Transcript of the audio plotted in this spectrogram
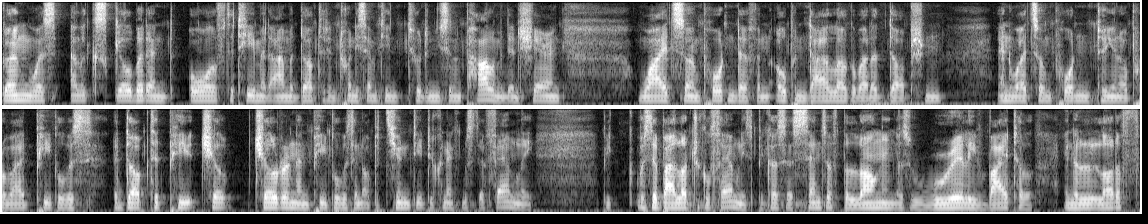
going with Alex Gilbert and all of the team at I'm Adopted in 2017 to the New Zealand Parliament and sharing why it's so important to have an open dialogue about adoption and why it's so important to you know provide people with adopted pe- chil- children and people with an opportunity to connect with their family with their biological families because a sense of belonging is really vital. And a lot of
